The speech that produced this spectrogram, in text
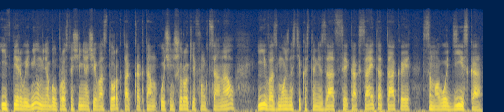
И в первые дни у меня был просто щенячий восторг, так как там очень широкий функционал и возможности кастомизации как сайта, так и самого диска.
